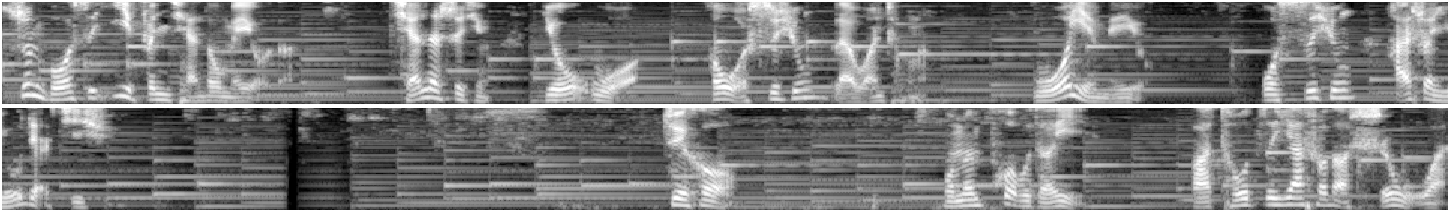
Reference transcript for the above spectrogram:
孙博是一分钱都没有的，钱的事情由我和我师兄来完成了，我也没有。我师兄还算有点积蓄，最后我们迫不得已把投资压缩到十五万。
